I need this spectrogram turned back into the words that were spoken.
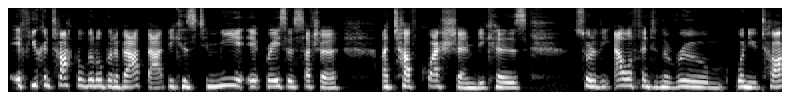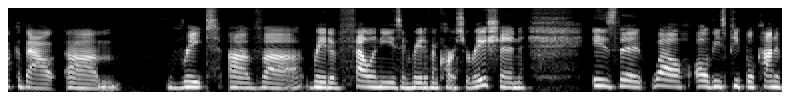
if you can talk a little bit about that because to me it raises such a a tough question because sort of the elephant in the room when you talk about um, rate of uh, rate of felonies and rate of incarceration is that well all these people kind of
